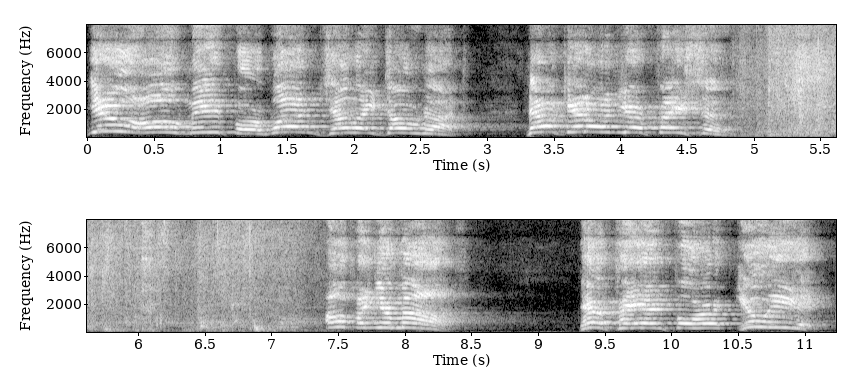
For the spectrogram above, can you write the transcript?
you owe me for one jelly donut. Now get on your faces. Open your mouth. They're paying for it. You eat it.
